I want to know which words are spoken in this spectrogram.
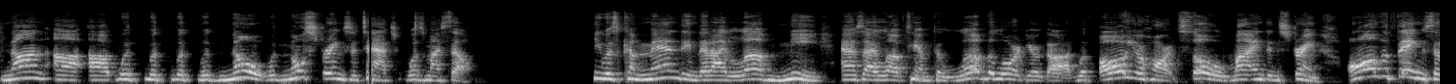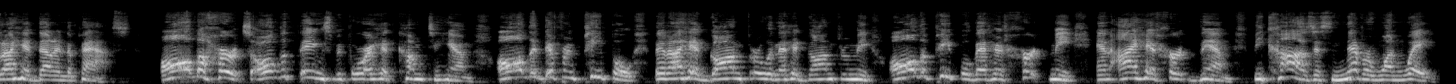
non uh, uh, with with with with no with no strings attached was myself. He was commanding that I love me as I loved him, to love the Lord your God with all your heart, soul, mind, and strength. All the things that I had done in the past all the hurts, all the things before I had come to him, all the different people that I had gone through and that had gone through me, all the people that had hurt me and I had hurt them because it's never one way.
